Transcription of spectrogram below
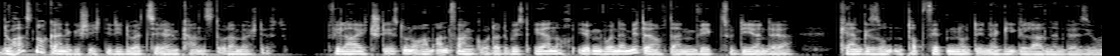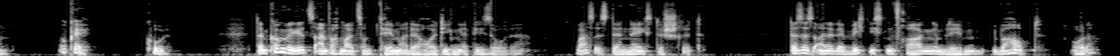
Du hast noch keine Geschichte, die du erzählen kannst oder möchtest. Vielleicht stehst du noch am Anfang oder du bist eher noch irgendwo in der Mitte auf deinem Weg zu dir in der kerngesunden, topfitten und energiegeladenen Version. Okay, cool. Dann kommen wir jetzt einfach mal zum Thema der heutigen Episode. Was ist der nächste Schritt? Das ist eine der wichtigsten Fragen im Leben überhaupt, oder?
